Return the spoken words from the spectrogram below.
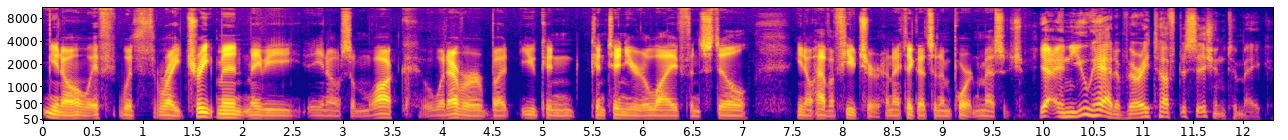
you know if with right treatment, maybe you know some luck, whatever, but you can continue your life and still you know have a future. And I think that's an important message. Yeah, and you had a very tough decision to make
